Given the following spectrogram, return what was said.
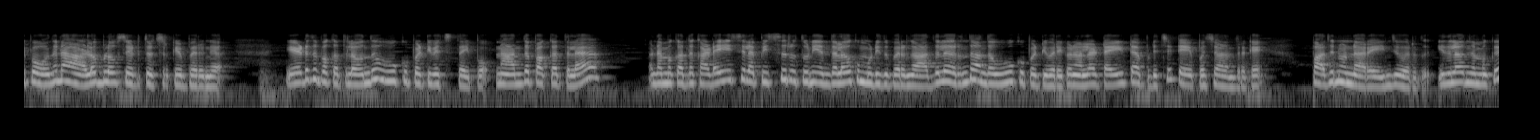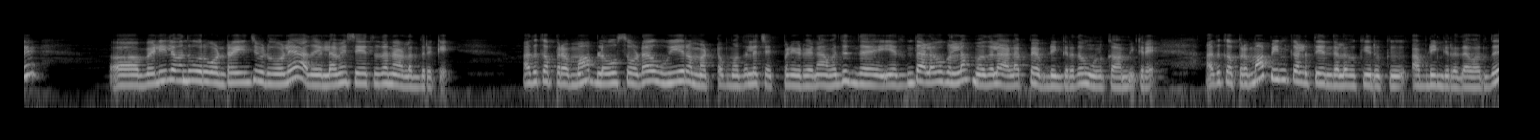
இப்போ வந்து நான் அளவு ப்ளவுஸ் எடுத்து வச்சுருக்கேன் பாருங்க. இடது பக்கத்தில் வந்து ஊக்குப்பட்டி வச்சு தைப்போம். நான் அந்த பக்கத்தில் நமக்கு அந்த கடைசியில் பிசுறு துணி எந்த அளவுக்கு முடியுது பாருங்கள் அதில் இருந்து அந்த ஊக்குப்பட்டி வரைக்கும் நல்லா டைட்டாக பிடிச்சி டேப் வச்சு அளந்துருக்கேன். பதினொன்று அரை இன்ச்சு வருது. இதில் வந்து நமக்கு வெளியில் வந்து ஒரு ஒன்றரை இன்ச்சு விடுவோலே அது எல்லாமே சேர்த்து தான் நான் அளந்திருக்கேன். அதுக்கப்புறமா ப்ளவுஸோட உயரம் மட்டும் முதல்ல செக் பண்ணிவிடுவேன் நான் வந்து இந்த எந்த அளவுகள்லாம் முதல்ல அளப்பேன் அப்படிங்கிறத உங்களுக்கு காமிக்கிறேன். அதுக்கப்புறமா பின் கழுத்து எந்த அளவுக்கு இருக்குது அப்படிங்கிறத வந்து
